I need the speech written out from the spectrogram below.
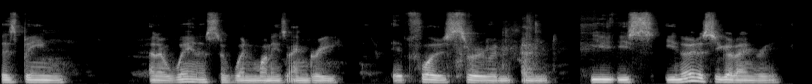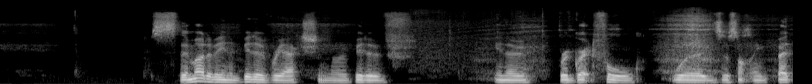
there's been an awareness of when one is angry. It flows through, and and you you, you notice you got angry, there might have been a bit of reaction or a bit of, you know, regretful words or something, but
